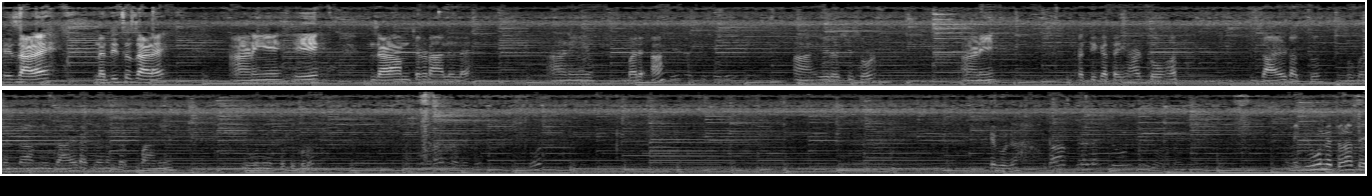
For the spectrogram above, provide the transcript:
हे जाळ आहे. नदीचं जाळ आहे. आणि हे जाळं आमच्याकडे आलेलं आहे. आणि बरे हां? हां ही रशी सोड. आणि प्रतीक आता ह्या डोहात जाळे टाकतो तोपर्यंत आम्ही जाळे टाकल्यानंतर पाणी पिऊन येतो तिकडून. हे बघा. मी घेऊन येतो ना ते.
